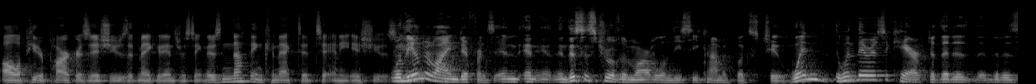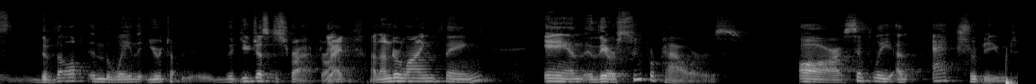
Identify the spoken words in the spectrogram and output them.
all of Peter Parker's issues that make it interesting. There's nothing connected to any issues. Well, the underlying difference, and, and, and this is true of the Marvel and DC comic books too. When when there is a character that is that is developed in the way that you're t- that you just described, right? An underlying thing, and their superpowers are simply an attribute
